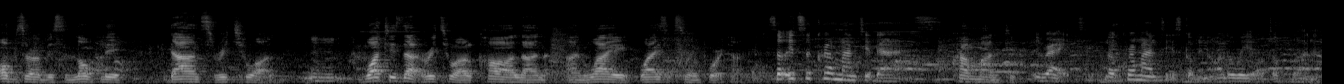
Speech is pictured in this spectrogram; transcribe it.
observe this lovely dance ritual. Mm-hmm. What is that ritual called and, and why why is it so important? So it's a Kramanti dance. Kramanti. Right. Now, Kramanti is coming all the way out of Ghana,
